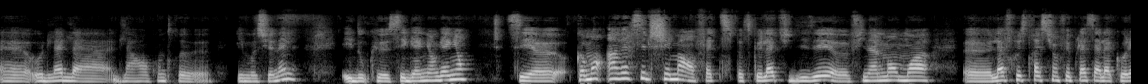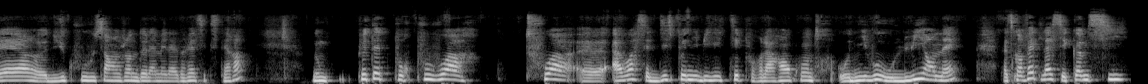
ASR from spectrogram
euh, au-delà de la, de la rencontre euh, émotionnelle. Et donc, c'est gagnant-gagnant. C'est comment inverser le schéma, en fait? Parce que là, tu disais, finalement, moi, la frustration fait place à la colère, du coup, ça engendre de la maladresse, etc. Donc, peut-être pour pouvoir toi euh, avoir cette disponibilité pour la rencontre au niveau où lui en est parce qu'en fait là c'est comme si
